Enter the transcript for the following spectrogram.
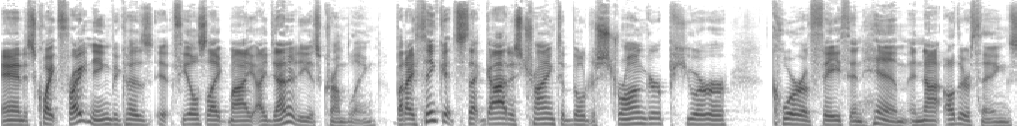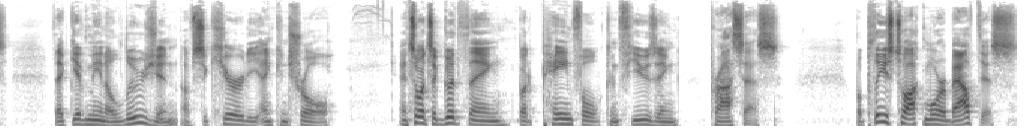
And it's quite frightening because it feels like my identity is crumbling. But I think it's that God is trying to build a stronger, purer core of faith in Him and not other things that give me an illusion of security and control. And so it's a good thing, but a painful, confusing process. But please talk more about this.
